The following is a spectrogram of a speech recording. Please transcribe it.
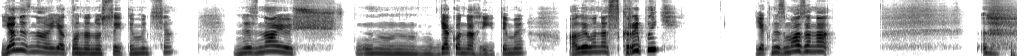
Я не знаю, як вона носитиметься, не знаю, щ- м, як вона грітиме, але вона скрипить, як не змазана ех,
